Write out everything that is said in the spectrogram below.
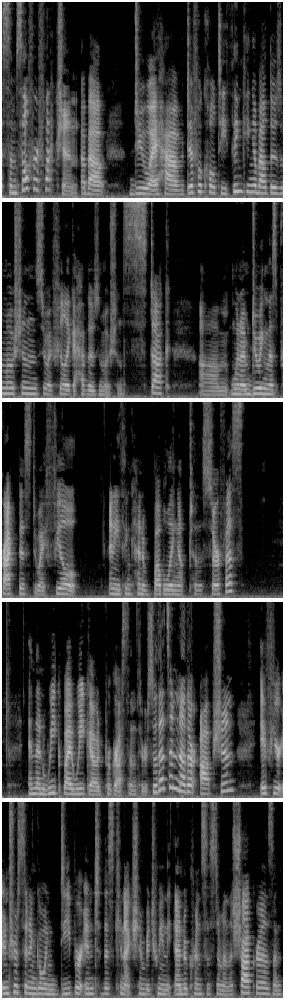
some self reflection about do I have difficulty thinking about those emotions? Do I feel like I have those emotions stuck? Um, when I'm doing this practice, do I feel anything kind of bubbling up to the surface? And then week by week, I would progress them through. So that's another option if you're interested in going deeper into this connection between the endocrine system and the chakras and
